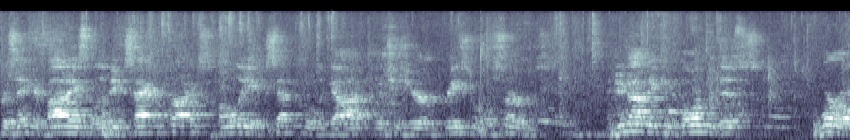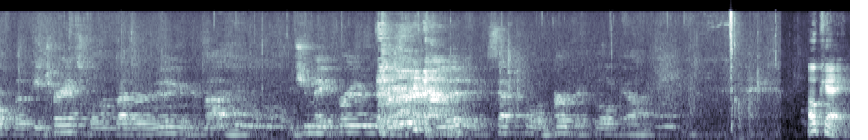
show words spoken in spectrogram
present your bodies a living sacrifice, holy acceptable to God, which is your reasonable service. And do not be conformed to this world, but be transformed by the renewing of your mind, that you may prove what is good and acceptable and perfect will of God. Okay.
